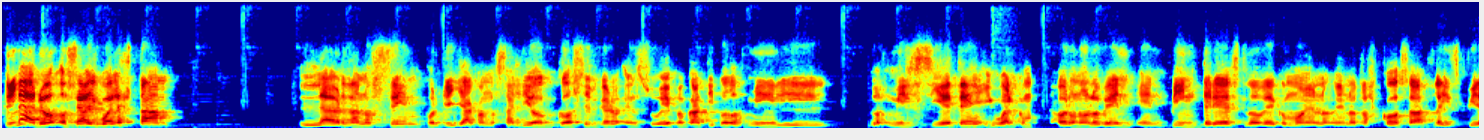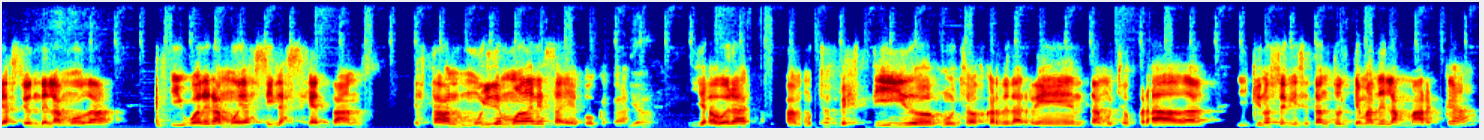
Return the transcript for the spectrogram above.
Claro, o sea, igual está. La verdad no sé, porque ya cuando salió Gossip Girl en su época, tipo 2000, 2007, igual como ahora uno lo ve en, Pinterest, lo ve como en, otras cosas, la inspiración de la moda, igual era muy así, las headbands estaban muy de moda en esa época. Y ahora muchos vestidos, mucho Oscar de la Renta, mucho Prada, y que no se viese tanto el tema de la marca,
